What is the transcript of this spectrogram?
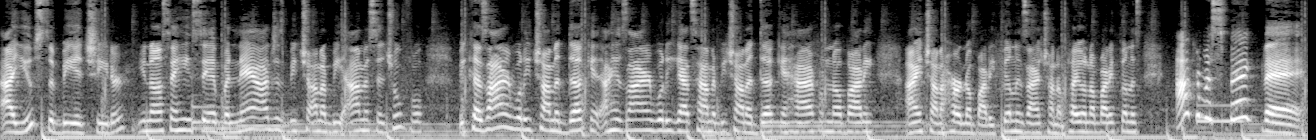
i used to be a cheater. You know what i'm saying? He said but now i just be trying to be honest and truthful because i ain't really trying to duck and his i ain't really got time to be trying to duck and hide from nobody. I ain't trying to hurt nobody feelings. I ain't trying to play with nobody feelings. I can respect that.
